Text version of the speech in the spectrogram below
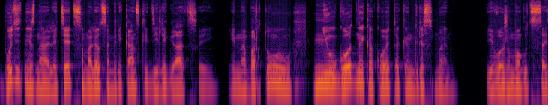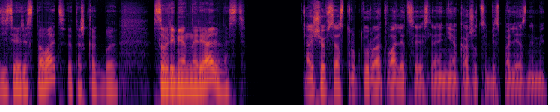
будет, не знаю, лететь самолет с американской делегацией, и на борту неугодный какой-то конгрессмен. Его же могут садить и арестовать. Это же как бы современная реальность. А еще вся структура отвалится, если они окажутся бесполезными.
